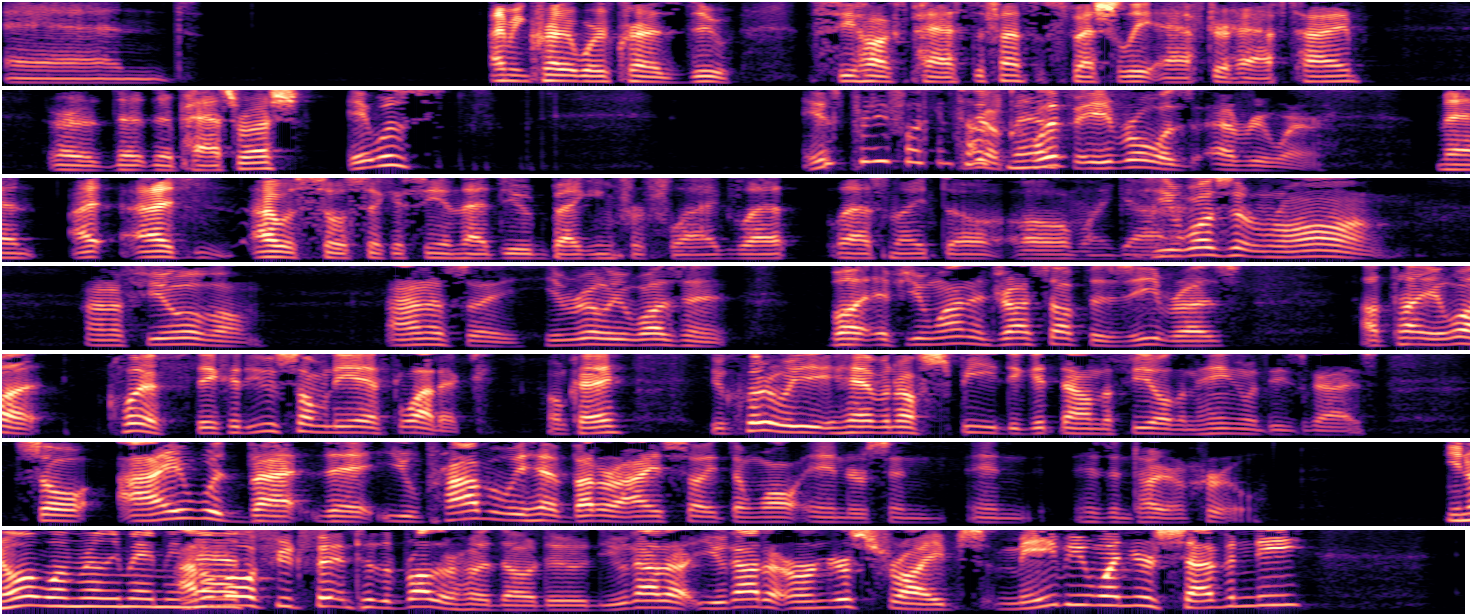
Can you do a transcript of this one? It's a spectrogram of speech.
and I mean, credit where credit's due. The Seahawks pass defense, especially after halftime, or their their pass rush, it was. It was pretty fucking tough, Yeah, man. Cliff Avril was everywhere. Man, I, I I was so sick of seeing that dude begging for flags last last night. Though, oh my god, He wasn't wrong on a few of them. Honestly, he really wasn't. But if you want to dress up as zebras, I'll tell you what, Cliff, they could use somebody athletic. Okay, you clearly have enough speed to get down the field and hang with these guys. So I would bet that you probably have better eyesight than Walt Anderson and his entire crew. You know what one really made me I mad? don't know if you'd fit into the brotherhood though, dude. You gotta you gotta earn your stripes. Maybe when you're seventy,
